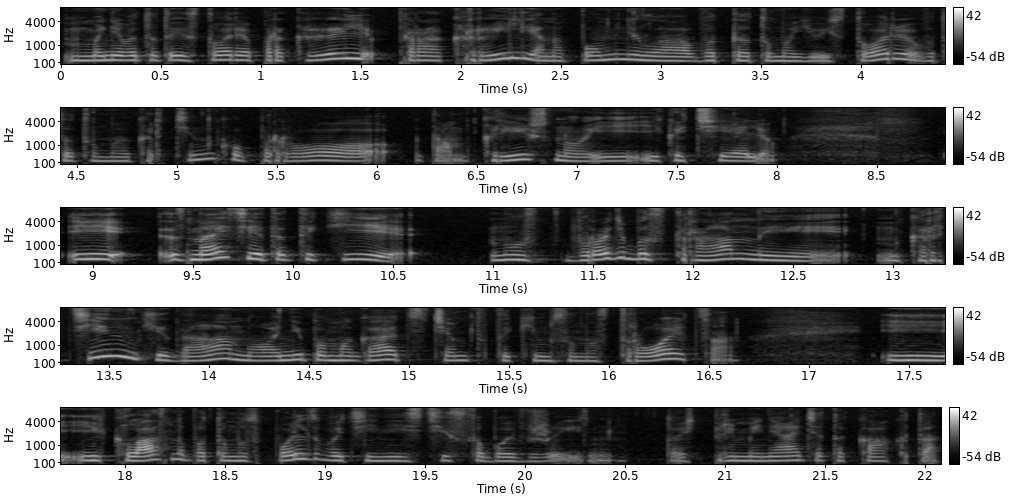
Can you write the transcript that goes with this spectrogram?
мне вот эта история про, крылья, про крылья напомнила вот эту мою историю, вот эту мою картинку про там Кришну и, и качелю. И знаете, это такие, ну, вроде бы странные картинки, да, но они помогают с чем-то таким сонастроиться и, и классно потом использовать и нести с собой в жизнь. То есть применять это как-то.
